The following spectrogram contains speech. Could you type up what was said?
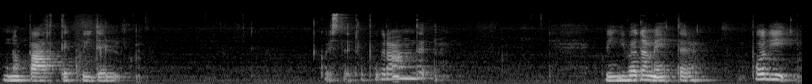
una parte qui del questa è troppo grande quindi vado a mettere un po' di,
